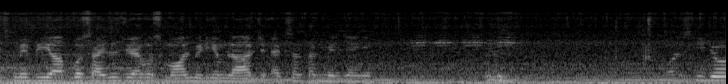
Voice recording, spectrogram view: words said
इसमें भी आपको साइजेस जो है वो स्मॉल मीडियम लार्ज एक्सल तक मिल जाएँगे। और इसकी जो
